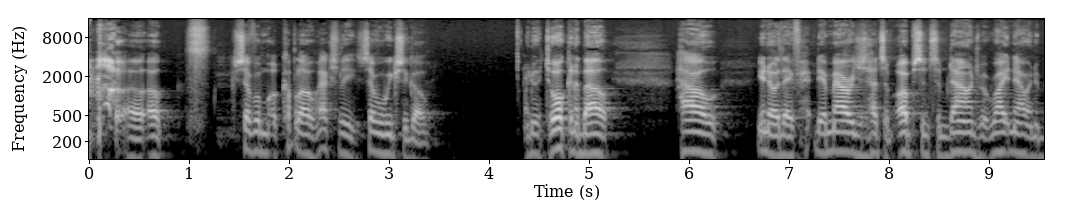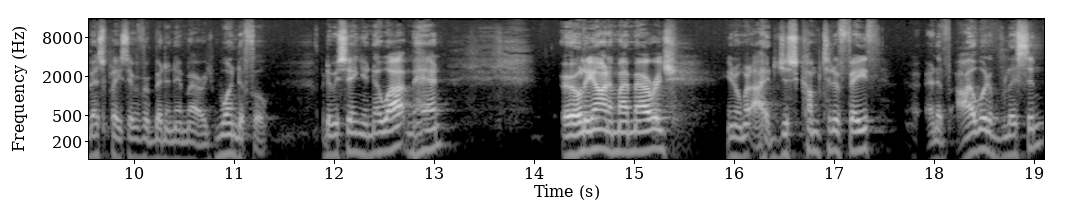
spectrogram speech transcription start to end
uh, uh, several, a couple of, actually several weeks ago. And they were talking about how, you know, they've, their marriages had some ups and some downs, but right now in the best place they've ever been in their marriage. Wonderful. But they were saying, you know what, man? Early on in my marriage, you know, I had just come to the faith, and if I would have listened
